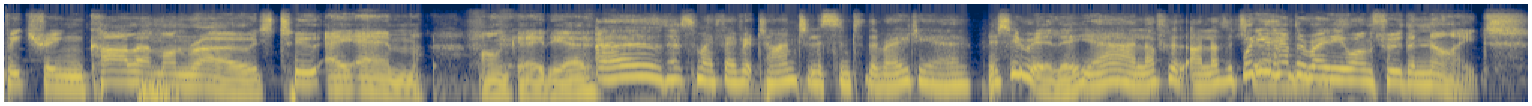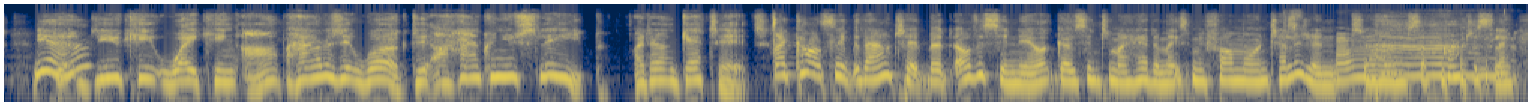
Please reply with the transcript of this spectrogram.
Featuring Carla Monroe. It's 2 a.m. on KDO. Oh, that's my favourite time to listen to the radio. Is it really? Yeah, I love it. I love the. When you have the radio on through the night, Yeah. do, do you keep waking up? How does it work? Do, uh, how can you sleep? I don't get it. I can't sleep without it, but obviously, Neil, it goes into my head and makes me far more intelligent um, subconsciously.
